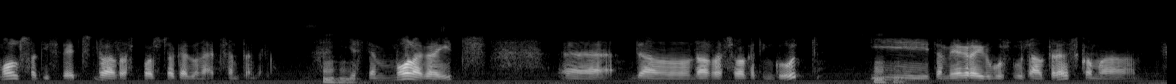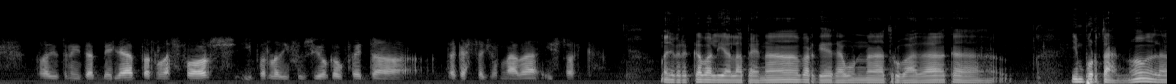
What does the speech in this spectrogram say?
molt satisfets de la resposta que ha donat Sant Andreu. Uh -huh. I estem molt agraïts eh, del, del ressò que ha tingut i també agrair-vos vosaltres com a Radio Trinitat Vella per l'esforç i per la difusió que heu fet d'aquesta jornada històrica. Bé, Jo crec que valia la pena perquè era una trobada que important, no? La,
